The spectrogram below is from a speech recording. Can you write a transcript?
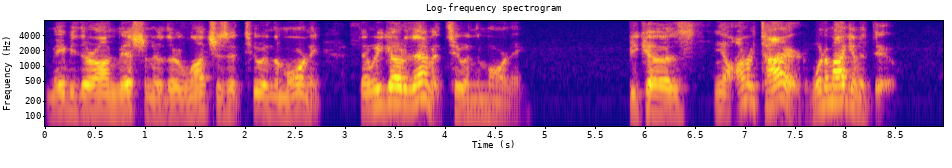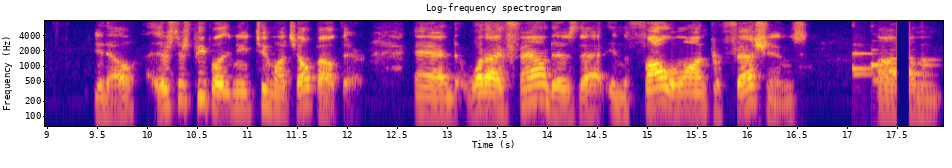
maybe they're on mission or their lunch is at two in the morning then we go to them at two in the morning because you know i'm retired what am i going to do you know there's there's people that need too much help out there and what i've found is that in the follow-on professions um,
